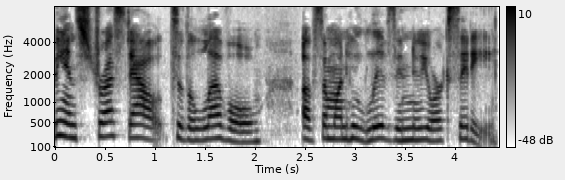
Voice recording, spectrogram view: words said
being stressed out to the level of someone who lives in New York City.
